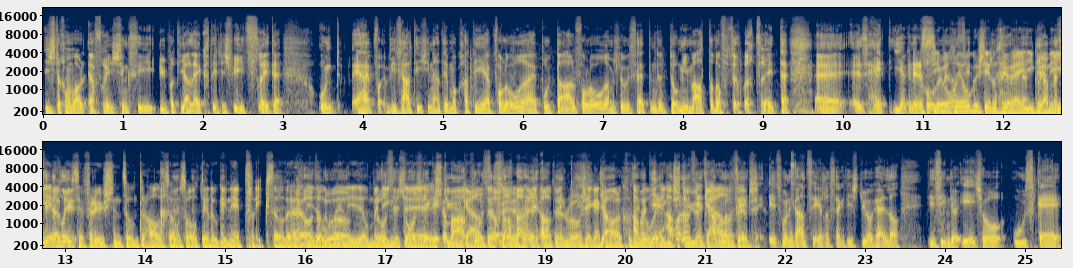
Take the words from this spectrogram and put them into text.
ist doch mal erfrischend gewesen, über Dialekte in der Schweiz zu reden. Und er hat, wie es halt ist in einer Demokratie, er hat verloren, er hat brutal verloren. Am Schluss hat dann Tommy Matter noch versucht zu retten. Äh, es hat irgendeine Es sind ein bisschen unterschiedliche Meinungen. Wenn ja, ich etwas erfrischendes, unterhaltsames schaue, schaue ich Netflix. Oder ja, nicht, um, nicht unbedingt äh, Steuergelder für, oder, oder Roger gegen ja, Markus, nicht unbedingt Steuergelder. Jetzt, jetzt muss ich ganz ehrlich sagen, die Steuergelder, die sind ja eh schon ausgegeben.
